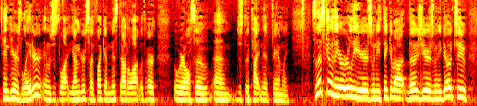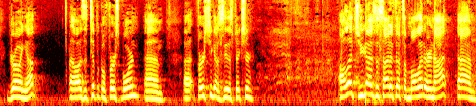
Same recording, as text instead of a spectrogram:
10 years later and was just a lot younger, so I feel like I missed out a lot with her, but we were also um, just a tight knit family. So that's kind of the early years when you think about those years. When you go to growing up, uh, I was a typical firstborn. Um, uh, first, you got to see this picture. I'll let you guys decide if that's a mullet or not. Um,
